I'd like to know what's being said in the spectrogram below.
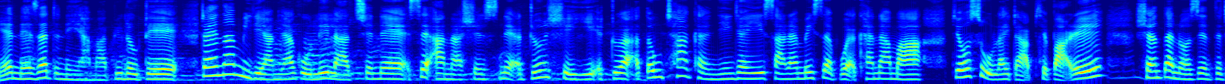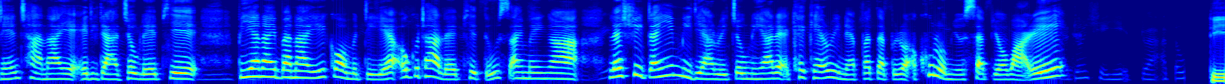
ရဲ့နေဆက်တနေရာမှာပြုလုပ်တဲ့တိုင်းသားမီဒီယာများကိုလေးလာခြင်းနဲ့စစ်အာဏာရှင်စနစ်အတွန်းရှည်ရေးအတွက်အတုံးချခံငြိမ်းချမ်းရေးစာရန်မိတ်ဆက်ပွဲအခမ်းအနားမှာပြောဆိုလိုက်တာဖြစ်ပါတယ်ရှမ်းတန်တော်စင်သတင်းဌာနရဲ့အက်ဒီတာချုပ်လည်းဖြစ် BNI ဘဏ္ဍာရေးကော်မတီရဲ့ဥက္ကဋ္ဌလည်းဖြစ်သူစိုင်းမိန်ကလက်ရှိတိုင်းရင်းမီဒီယာတွေကြုံနေရတဲ့အခက်အခဲတွေနဲ့ပတ်သက်ပြီးတော့အခုလိုမျိုးဆက်ပြောပါရယ်ဒီ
